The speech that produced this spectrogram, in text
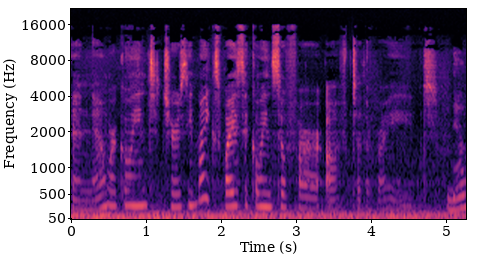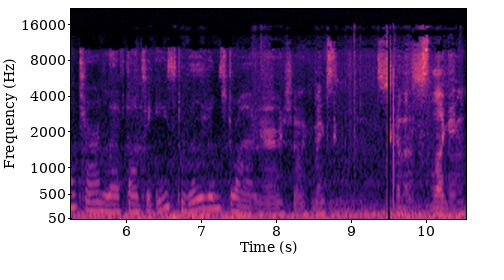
And now we're going to Jersey Mike's. Why is it going so far off to the right? Now turn left onto East Williams Drive. here, so it makes it's kind of slugging.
